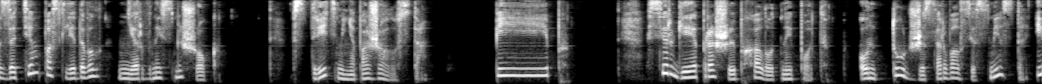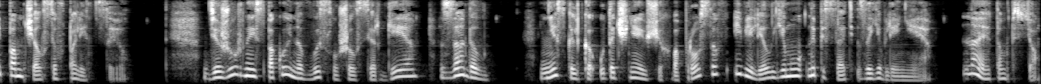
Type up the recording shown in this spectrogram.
Затем последовал нервный смешок. «Встреть меня, пожалуйста». «Пип!» Сергея прошиб холодный пот. Он тут же сорвался с места и помчался в полицию. Дежурный спокойно выслушал Сергея, задал несколько уточняющих вопросов и велел ему написать заявление. На этом все.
